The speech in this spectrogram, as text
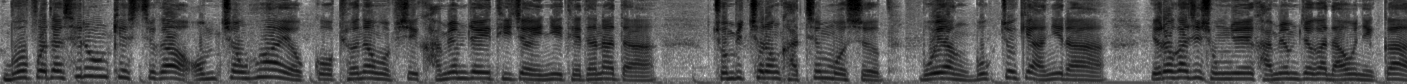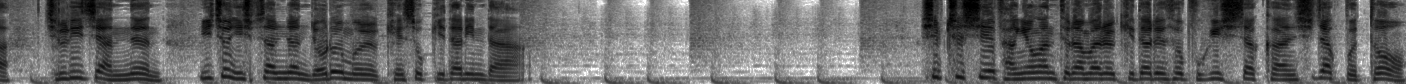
무엇보다 새로운 캐스트가 엄청 호화였고 변함없이 감염자의 디자인이 대단하다. 좀비처럼 같은 모습, 모양, 목적이 아니라 여러 가지 종류의 감염자가 나오니까 질리지 않는 2023년 여름을 계속 기다린다. 17시에 방영한 드라마를 기다려서 보기 시작한 시작부터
